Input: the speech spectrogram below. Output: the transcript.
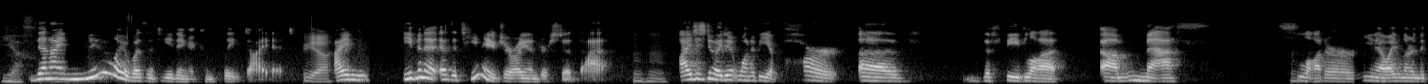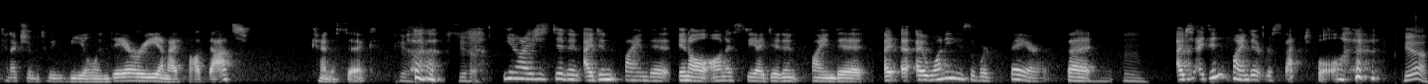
Yes. then I knew I wasn't eating a complete diet. Yeah. I, even as a teenager, I understood that. hmm I just knew I didn't want to be a part of the feedlot um, mass slaughter. You know, I learned the connection between veal and dairy, and I thought that's kind of sick. Yeah. Yeah. You know, I just didn't. I didn't find it. In all honesty, I didn't find it. I, I, I want to use the word fair, but mm I just I didn't find it respectful. Yeah.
